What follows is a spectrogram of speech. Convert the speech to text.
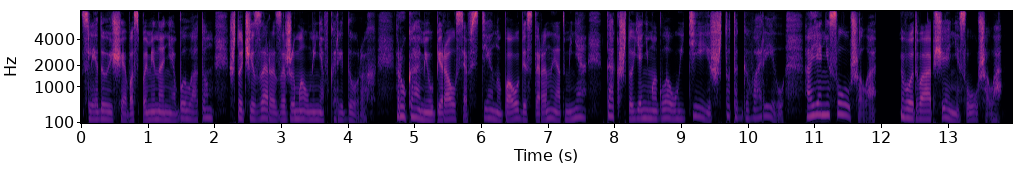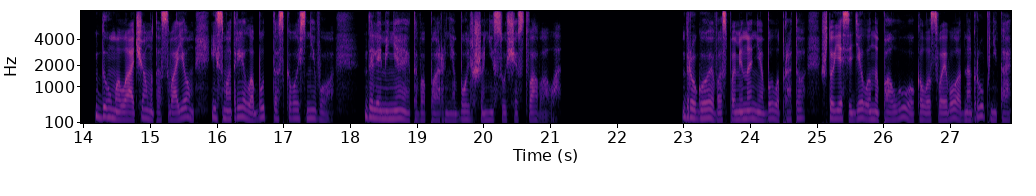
Следующее воспоминание было о том, что Чезаро зажимал меня в коридорах, руками упирался в стену по обе стороны от меня, так что я не могла уйти и что-то говорил, а я не слушала. Вот вообще не слушала. Думала о чем то своем и смотрела будто сквозь него. Для меня этого парня больше не существовало. Другое воспоминание было про то, что я сидела на полу около своего одногруппника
